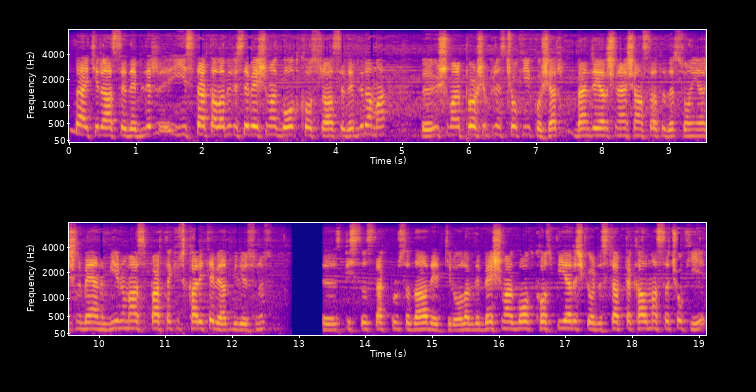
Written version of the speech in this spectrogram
belki rahatsız edebilir. E, İyi start alabilirse 5 numara Gold Coast rahatsız edebilir ama 3 numara Persian Prince çok iyi koşar. Bence yarışın en şanslı atıdır. Son yarışını beğendim. 1 numara Spartaküs kalite bir at biliyorsunuz. E, Pisti ıslak Bursa daha da etkili olabilir. 5 numara Gold Coast bir yarış gördü. Startta kalmazsa çok iyi.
